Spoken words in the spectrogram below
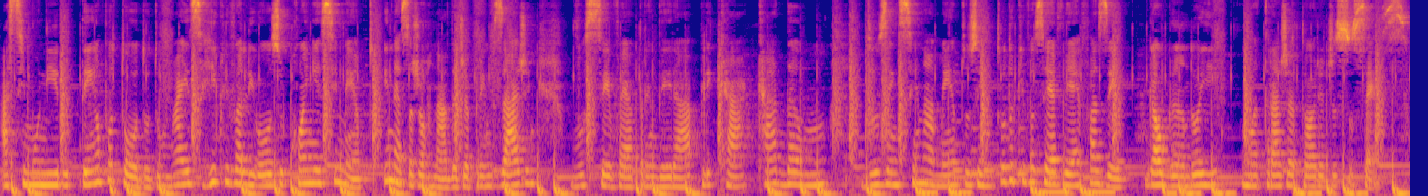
a se munir o tempo todo do mais rico e valioso conhecimento. E nessa jornada de aprendizagem, você vai aprender a aplicar cada um dos ensinamentos em tudo que você vier fazer, galgando aí uma trajetória de sucesso.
